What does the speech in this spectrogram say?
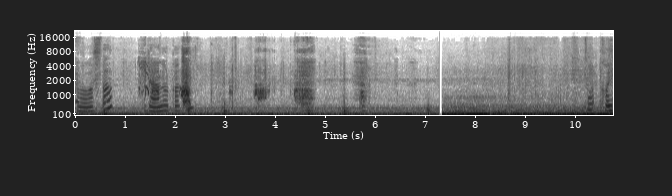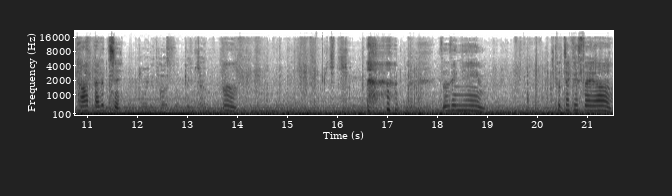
다 먹었어? 이제 안 올 거지? 어, 거의 다 왔다, 그치? 어, 이제 다 왔어. 계속 자? 응. 미친 듯이 자는 선생님, 도착했어요.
